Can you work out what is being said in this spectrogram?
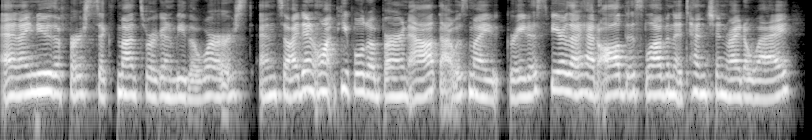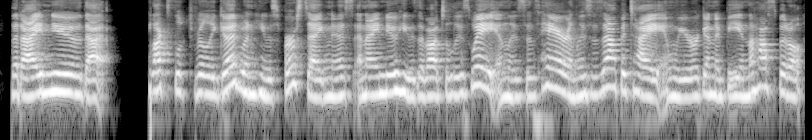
And i knew the first six months were going to be the worst. And so i didn't want people to burn out. That was my greatest fear that i had all this love and attention right away but i knew that lex looked really good when he was first diagnosed and i knew he was about to lose weight and lose his hair and lose his appetite and we were going to be in the hospital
